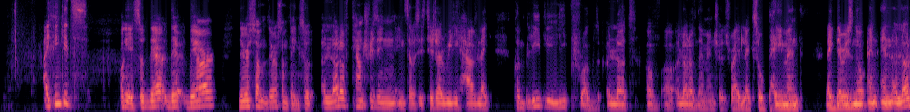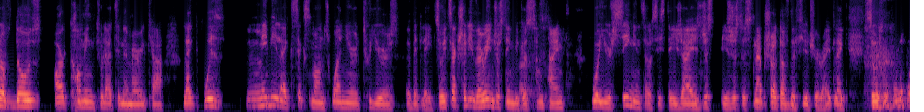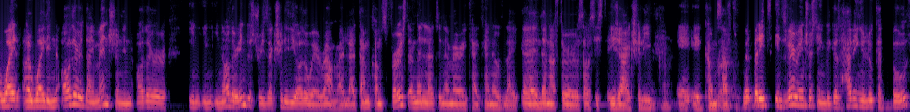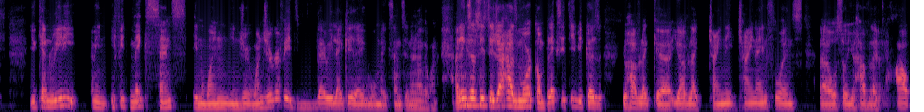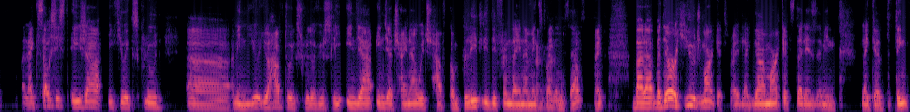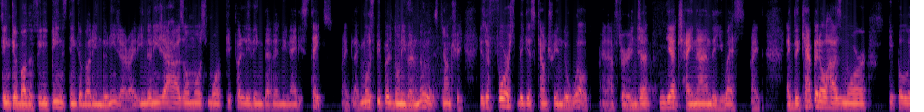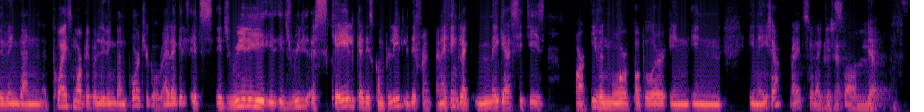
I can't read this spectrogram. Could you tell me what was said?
I think it's okay. So there there there are there are some there are some things. So a lot of countries in in Southeast Asia really have like completely leapfrogged a lot of uh, a lot of dimensions, right? Like so payment, like there is no and and a lot of those are coming to Latin America like with maybe like six months, one year, two years, a bit late. So it's actually very interesting because sometimes what you're seeing in Southeast Asia is just is just a snapshot of the future, right? Like so while while in other dimension, in other in, in, in other industries, actually the other way around, right? Latam comes first, and then Latin America kind of like, uh, and then after Southeast Asia actually okay. it, it comes right. after. But but it's it's very interesting because having a look at both, you can really, I mean, if it makes sense in one in ge- one geography, it's very likely that it will make sense in another one. I think Southeast Asia has more complexity because you have like uh, you have like China China influence. Uh, also, you have like yeah. how like Southeast Asia, if you exclude uh, I mean, you, you have to exclude obviously India, India, China, which have completely different dynamics okay. by themselves, right? But uh, but there are huge markets, right? Like there are markets that is, I mean, like uh, think think about the Philippines, think about Indonesia, right? Indonesia has almost more people living than in the United States, right? Like most people don't even know this country. It's the fourth biggest country in the world, right? After India, India, China, and the US, right? Like the capital has more people living than twice more people living than Portugal, right? Like it's it's it's really it's really a scale that is completely different. And I think like mega cities are even more popular in in in Asia, right? So like it's um, yeah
